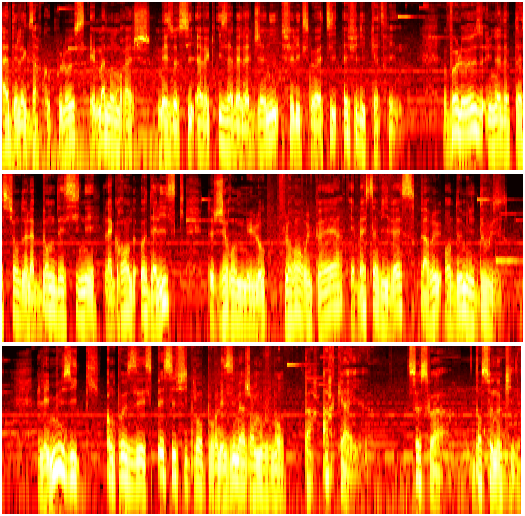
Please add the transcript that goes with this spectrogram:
Adèle Exarchopoulos et Manon Brèche, mais aussi avec Isabelle Adjani, Félix Moati et Philippe Catherine. Voleuse, une adaptation de la bande dessinée La Grande Odalisque de Jérôme Mulot, Florent Rupert et Bastien Vives, paru en 2012. Les musiques composées spécifiquement pour les images en mouvement par Archive. Ce soir, dans Sonokino.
